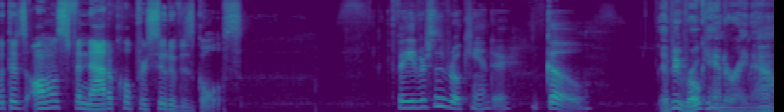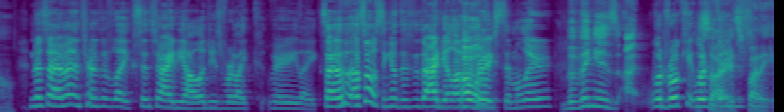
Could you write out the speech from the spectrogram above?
with his almost fanatical pursuit of his goals. Fade versus Rokander. Go. It'd be Rokander right now. No, sorry, I meant in terms of like since their ideologies were like very like. So that's what I was thinking. of. This is their ideologies Oh. were very similar. The thing is, I, Would Rokander? Would sorry, it's funny.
